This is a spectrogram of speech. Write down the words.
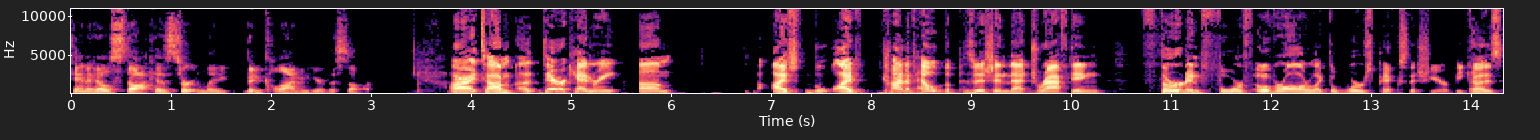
Tannehill's stock has certainly been climbing here this summer. All right, Tom. Uh, Derrick Henry. Um, I've I've kind of held the position that drafting third and fourth overall are like the worst picks this year because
